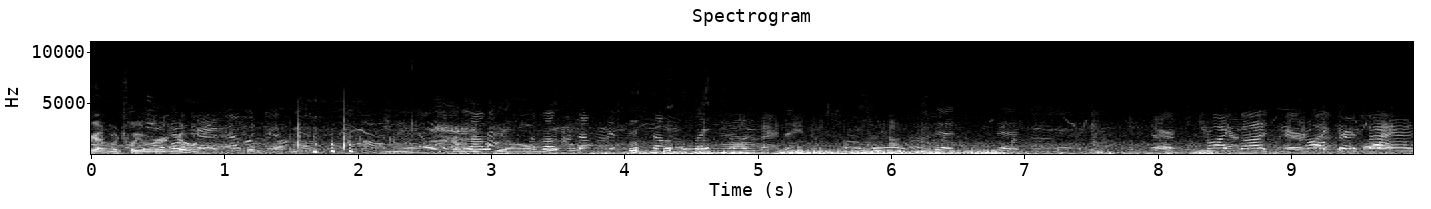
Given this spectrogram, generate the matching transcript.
Forgotten which way we were going. Try, guys. Try, get back.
